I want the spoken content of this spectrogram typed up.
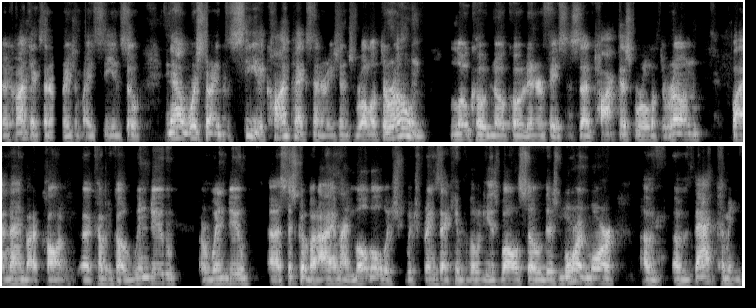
a contact center agent might see. And so now we're starting to see the contact center agents roll up their own low code, no code interfaces. Uh, TalkDesk rolled out their own. Five9 bought a, call, a company called Windu or Windu. Uh, Cisco bought IMI Mobile, which which brings that capability as well. So there's more and more of, of that coming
